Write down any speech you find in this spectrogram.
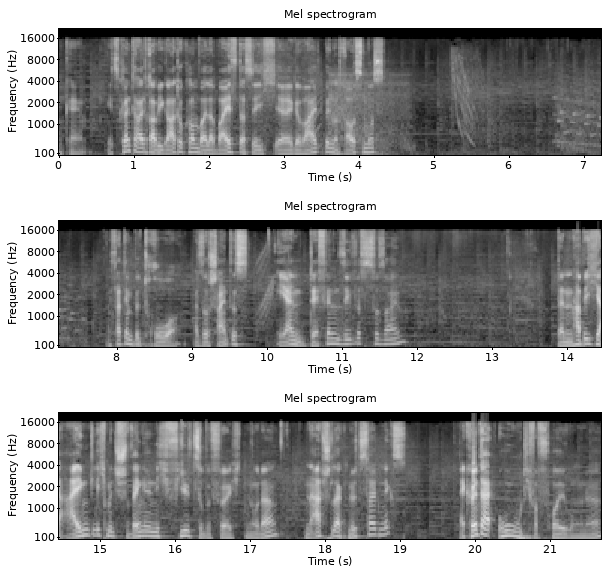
Okay. Jetzt könnte halt Rabigato kommen, weil er weiß, dass ich äh, gewalt bin und raus muss. Was hat den Bedroher? Also scheint es eher ein defensives zu sein. Dann habe ich ja eigentlich mit Schwengel nicht viel zu befürchten, oder? Ein Abschlag nützt halt nichts. Er könnte halt... Oh, die Verfolgung, ne?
